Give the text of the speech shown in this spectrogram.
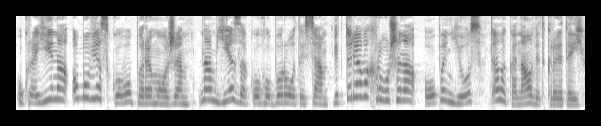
Україна обов'язково переможе. Нам є за кого боротися. Вікторія Вахрушина, Open News, телеканал відкритий.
